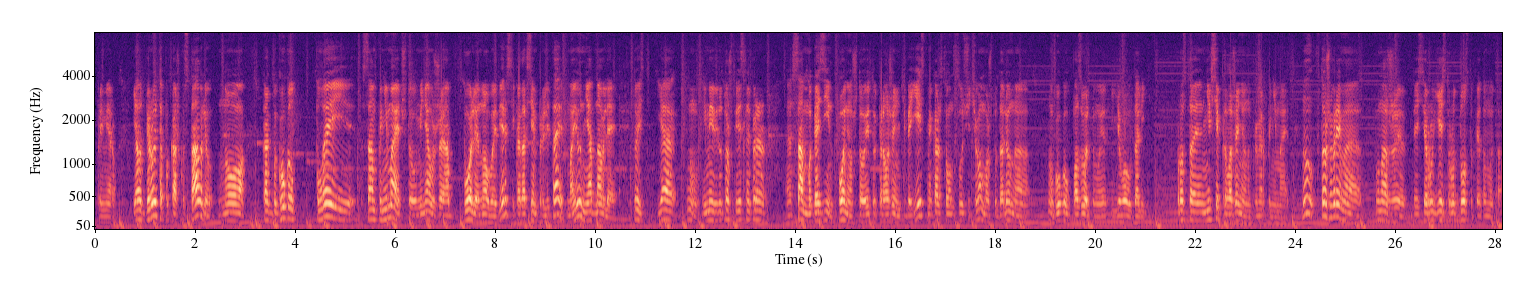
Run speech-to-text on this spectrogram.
к примеру. Я вот беру эту АПКшку, ставлю, но как бы Google Play сам понимает, что у меня уже более новая версия, когда всем прилетает, мою не обновляет. То есть я ну, имею в виду то, что если, например, э, сам магазин понял, что это приложение у тебя есть, мне кажется, он в случае чего может удаленно, ну, Google позволит ему его удалить. Просто не все приложения например, понимает. Ну, в то же время у нас же, если есть root доступ, я думаю, там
